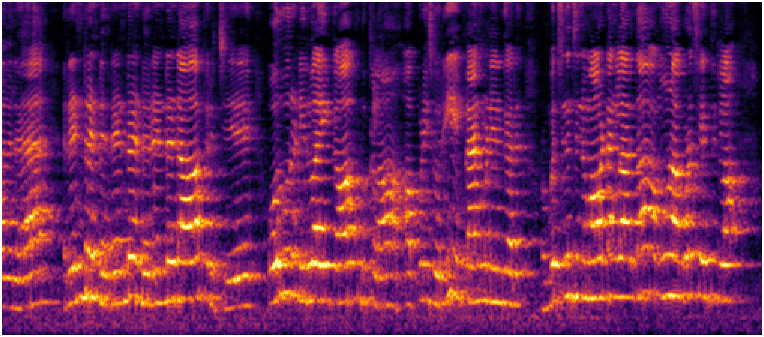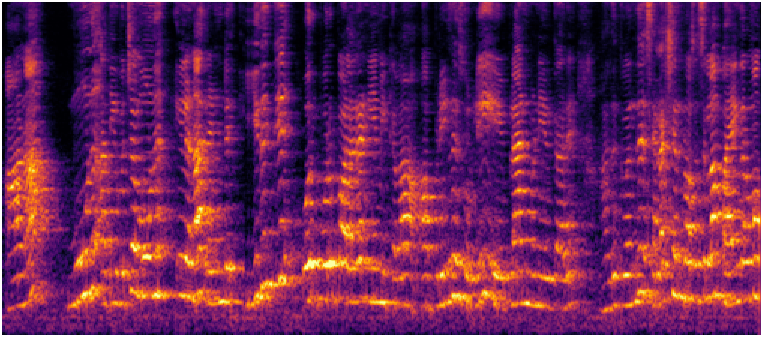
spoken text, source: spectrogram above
அதுல ரெண்டு ரெண்டு ரெண்டு ரெண்டு ரெண்டு ரெண்டா பிரிச்சு ஒரு ஒரு நிர்வாகிக்கா கொடுக்கலாம். அப்படி சொல்லி பிளான் பண்ணியிருக்காரு. ரொம்ப சின்ன சின்ன மாவட்டங்களா இருந்தா மூணா கூட சேர்த்துக்கலாம். ஆனா மூணு அதிகபட்சம் மூணு இல்லைன்னா ரெண்டு. இதுக்கு ஒரு பொறுப்பாளரை நியமிக்கலாம் அப்படின்னு சொல்லி பிளான் பண்ணியிருக்காரு. அதுக்கு வந்து செலெக்ஷன் ப்ராசஸ் எல்லாம் பயங்கரமா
